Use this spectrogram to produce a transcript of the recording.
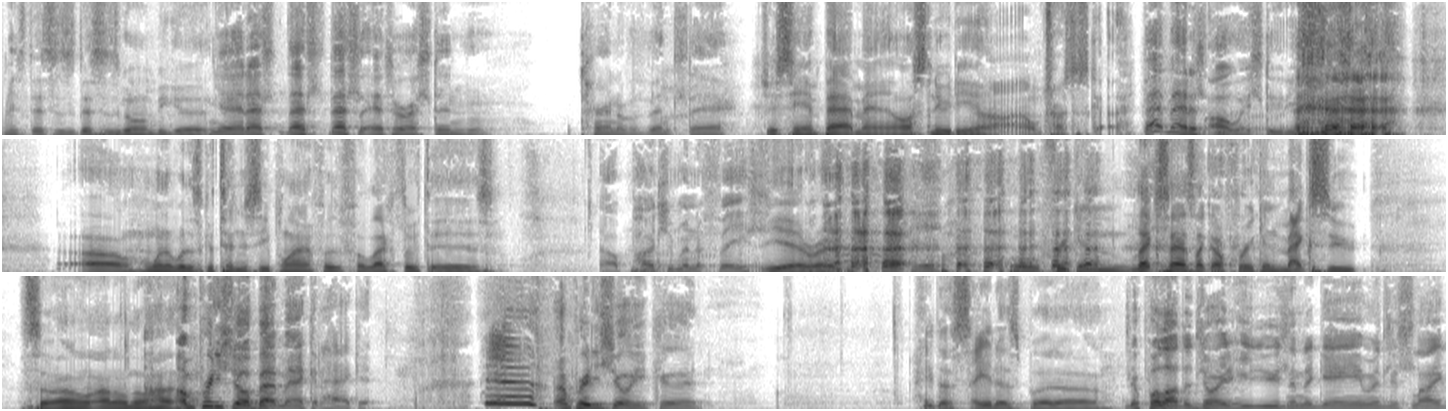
It's, this is this is going to be good. yeah, that's that's that's an interesting turn of events there. Just seeing Batman all snooty, oh, I don't trust this guy. Batman is always snooty. Uh, I wonder what his contingency plan for for Lex Luthor is. I'll punch him in the face. Yeah, right. well, freaking Lex has like a freaking mech suit, so I don't I don't know how. I'm pretty sure Batman could hack it. yeah, I'm pretty sure he could. hate to say this, but uh, They pull out the joint he used in the game and just like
